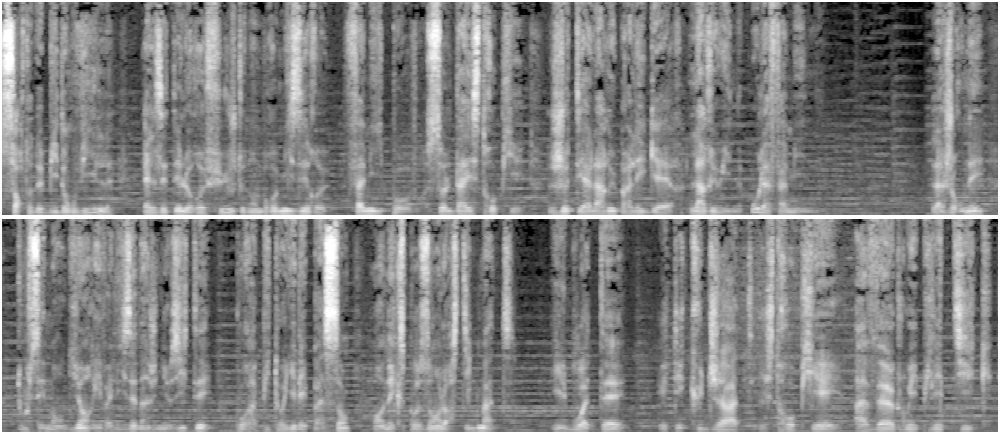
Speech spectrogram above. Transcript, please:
Sortes de bidonvilles, elles étaient le refuge de nombreux miséreux, familles pauvres, soldats estropiés, jetés à la rue par les guerres, la ruine ou la famine. La journée, tous ces mendiants rivalisaient d'ingéniosité pour apitoyer les passants en exposant leurs stigmates. Ils boitaient, étaient cul estropiés, aveugles ou épileptiques,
